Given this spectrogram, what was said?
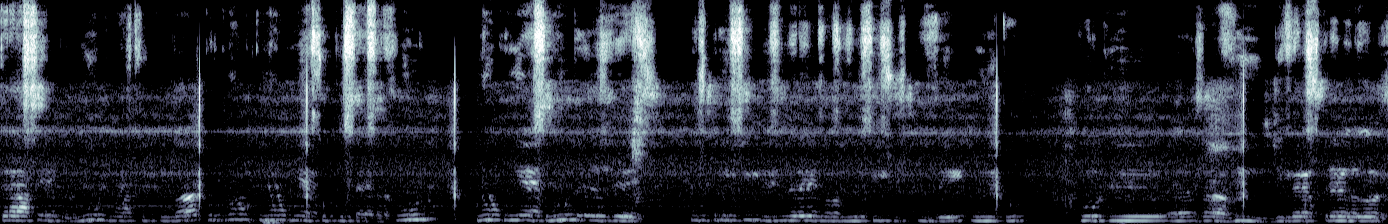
terá sempre muito mais dificuldade porque não, não conhece o processo a fundo, não conhece muitas das vezes os princípios inerentes aos exercícios que vê no YouTube, porque uh, já vi diversos treinadores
